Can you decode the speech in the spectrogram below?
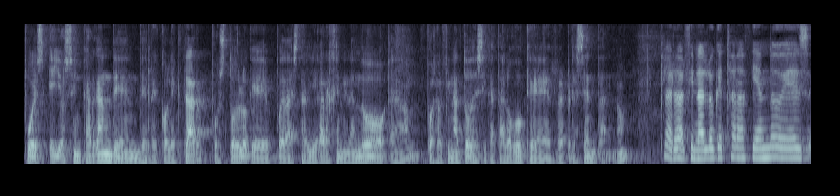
pues ellos se encargan de, recolectar pues todo lo que pueda estar llegar generando eh, pues al final todo ese catálogo que representan ¿no? claro al final lo que están haciendo es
